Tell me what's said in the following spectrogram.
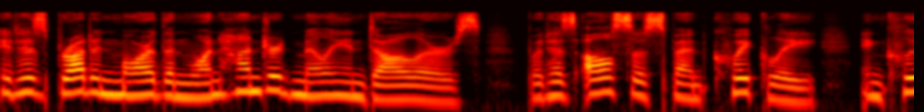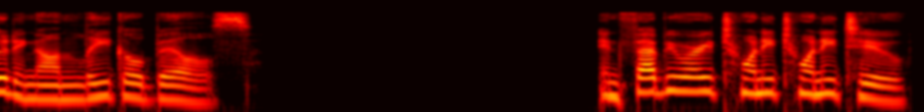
It has brought in more than $100 million, but has also spent quickly, including on legal bills. In February 2022,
